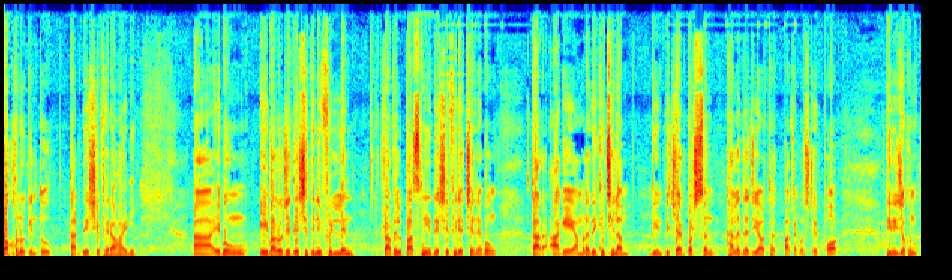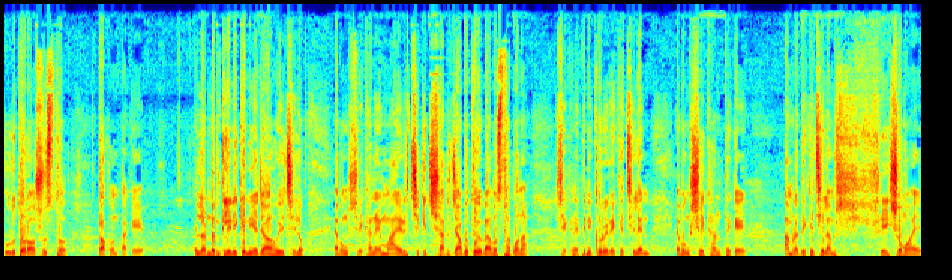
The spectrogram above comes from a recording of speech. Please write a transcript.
তখনও কিন্তু তার দেশে ফেরা হয়নি। এবং এবারও যে দেশে তিনি ফিরলেন ট্রাভেল পাস নিয়ে দেশে ফিরেছেন এবং তার আগে আমরা দেখেছিলাম বিএনপি চেয়ারপারসন খালেদা জিয়া, অর্থাৎ পাঁচ আগস্টের পর তিনি যখন গুরুতর অসুস্থ, তখন তাকে লন্ডন ক্লিনিকে নিয়ে যাওয়া হয়েছিল এবং সেখানে মায়ের চিকিৎসার যাবতীয় ব্যবস্থাপনা সেখানে তিনি করে রেখেছিলেন এবং সেখান থেকে আমরা দেখেছিলাম সেই সময়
